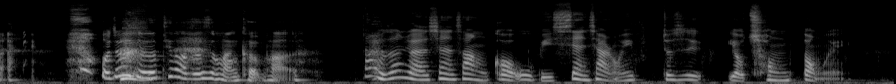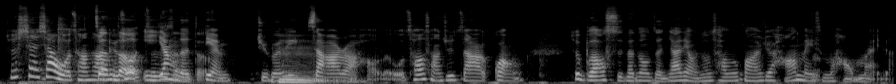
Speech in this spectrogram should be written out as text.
来，我就会觉得天哪，真的是蛮可怕的。但我真的觉得线上购物比线下容易，就是有冲动哎、欸，就线下我常常比如说一样的店，举个例，Zara 好了，我超常去 Zara 逛。就不到十分钟，整家店我都差不多逛下去，好像没什么好买的。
